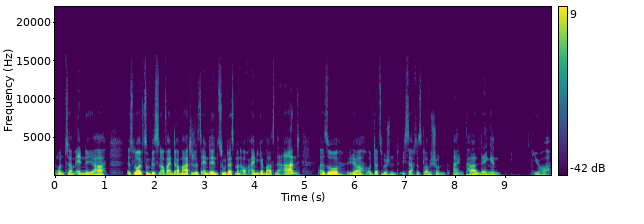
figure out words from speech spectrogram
Und am Ende, ja, es läuft so ein bisschen auf ein dramatisches Ende hinzu, das man auch einigermaßen erahnt. Also, ja, und dazwischen, ich sagte es glaube ich schon, ein paar Längen. Ja.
